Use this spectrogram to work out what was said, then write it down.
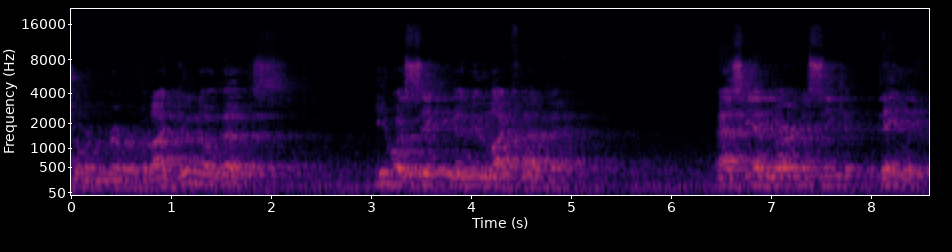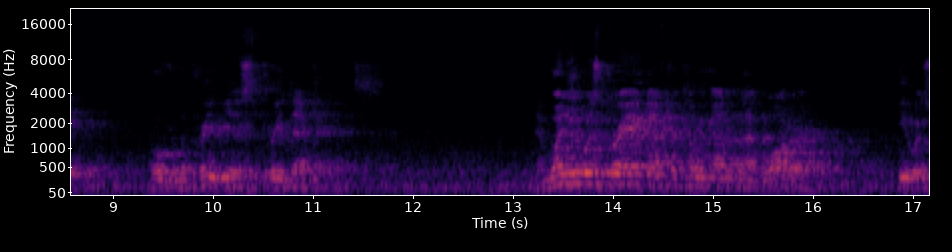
Jordan River. But I do know this, he was seeking a new life that day, as he had learned to seek it daily over the previous three decades. And when he was praying after coming out of that water, he was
